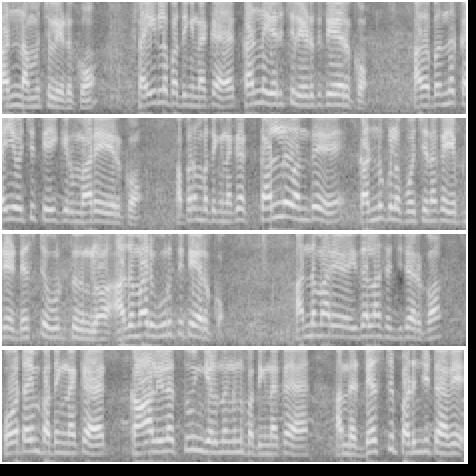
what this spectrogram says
கண் அமைச்சல் எடுக்கும். சைடில் பார்த்தீங்கன்னாக்க கண் எரிச்சல் எடுத்துகிட்டே இருக்கும். அதை வந்து கையை வச்சு தேய்க்கிற மாதிரி இருக்கும். அப்புறம் பார்த்தீங்கன்னாக்கா கல் வந்து கண்ணுக்குள்ளே போச்சுனாக்கா எப்படி டெஸ்ட்டு உறுத்துதுங்களோ அது மாதிரி உறுத்திட்டே இருக்கும். அந்த மாதிரி இதெல்லாம் செஞ்சுட்டே இருக்கோம். ஒவ்வொரு டைம் பார்த்தீங்கன்னாக்கா காலையில் தூங்கி எழுந்துங்கன்னு பார்த்தீங்கன்னாக்கா அந்த டெஸ்ட்டு படிஞ்சிட்டாவே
